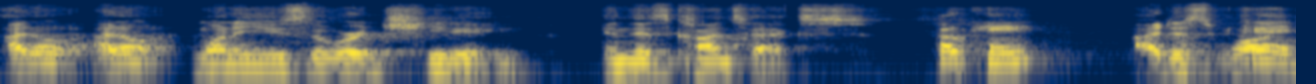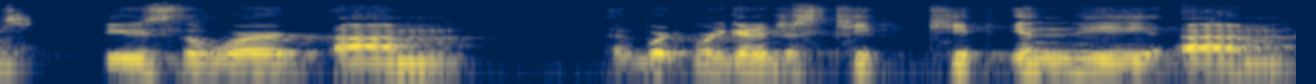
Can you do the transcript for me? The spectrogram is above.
I don't I don't want to use the word cheating in this context. Okay. I just want Good. to use the word um, we're, we're going to just keep keep in the um,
